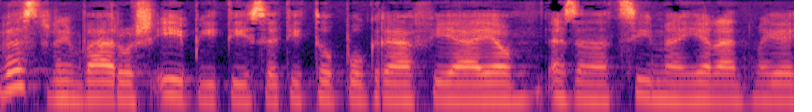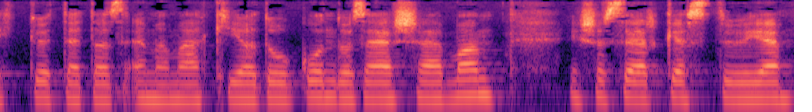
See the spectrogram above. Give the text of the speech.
Veszprém város építészeti topográfiája. Ezen a címen jelent meg egy kötet az MMA kiadó gondozásában, és a szerkesztője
